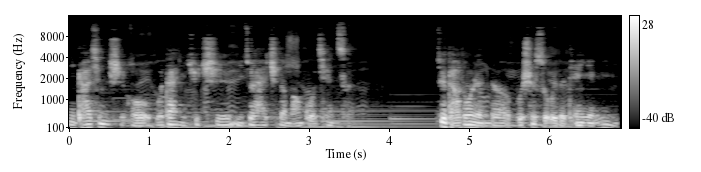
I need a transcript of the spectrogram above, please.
你开心的时候，我带你去吃你最爱吃的芒果千层。最打动人的不是所谓的甜言蜜语，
